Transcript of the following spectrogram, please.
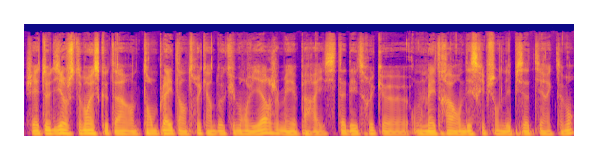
J'allais te dire justement, est-ce que tu as un template, un truc, un document vierge? Mais pareil, si tu as des trucs, on le mettra en description de l'épisode directement.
